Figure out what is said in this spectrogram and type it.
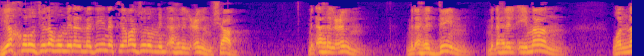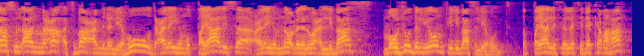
يخرج له من المدينة رجل من أهل العلم شاب من أهل العلم من أهل الدين من أهل الإيمان. والناس الآن مع أتباع من اليهود عليهم الطيالسة عليهم نوع من أنواع اللباس موجود اليوم في لباس اليهود. الطيالسة التي ذكرها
